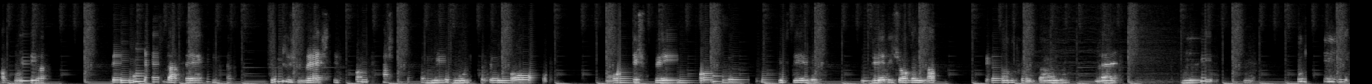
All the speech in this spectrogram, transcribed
capoeira, tem muita da técnica, muitos mestres fantásticos, muito, muito, tenho maior respeito, eles, eles jogando capoeira, cantando, né? E tudo que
